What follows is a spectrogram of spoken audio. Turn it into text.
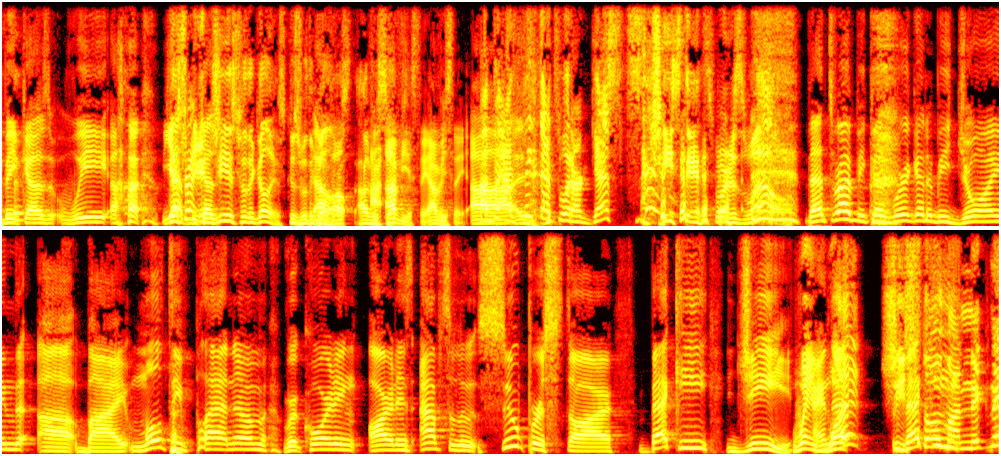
because we, uh, yes, That's right. because G is for the gullies because we're the Oh, gullies. oh, obviously. obviously, obviously. I, Uh, I think that's what our guests G stands for as well. That's right, because we're going to be joined uh, by multi platinum recording artist, absolute superstar, Becky G. Wait, And what? that- she Becky- stole my nickname?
